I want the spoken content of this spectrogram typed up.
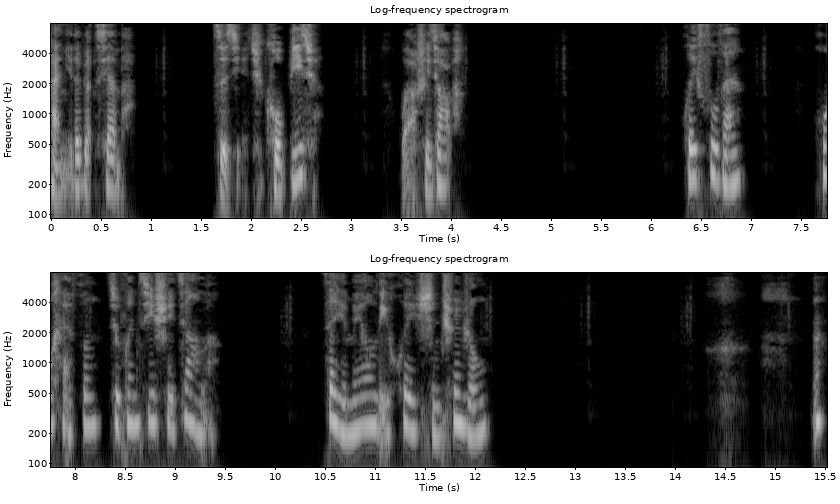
看你的表现吧，自己去抠逼去，我要睡觉了。回复完，胡海峰就关机睡觉了，再也没有理会沈春荣。嗯，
